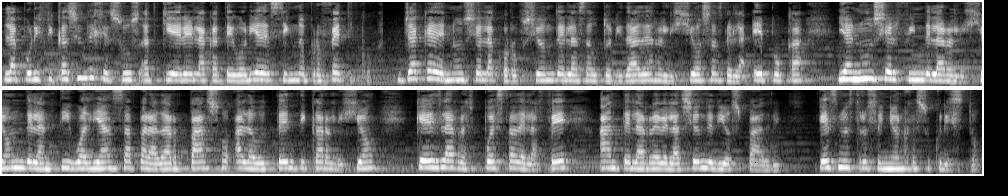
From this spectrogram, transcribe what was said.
La purificación de Jesús adquiere la categoría de signo profético, ya que denuncia la corrupción de las autoridades religiosas de la época y anuncia el fin de la religión de la antigua alianza para dar paso a la auténtica religión que es la respuesta de la fe ante la revelación de Dios Padre, que es nuestro Señor Jesucristo.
